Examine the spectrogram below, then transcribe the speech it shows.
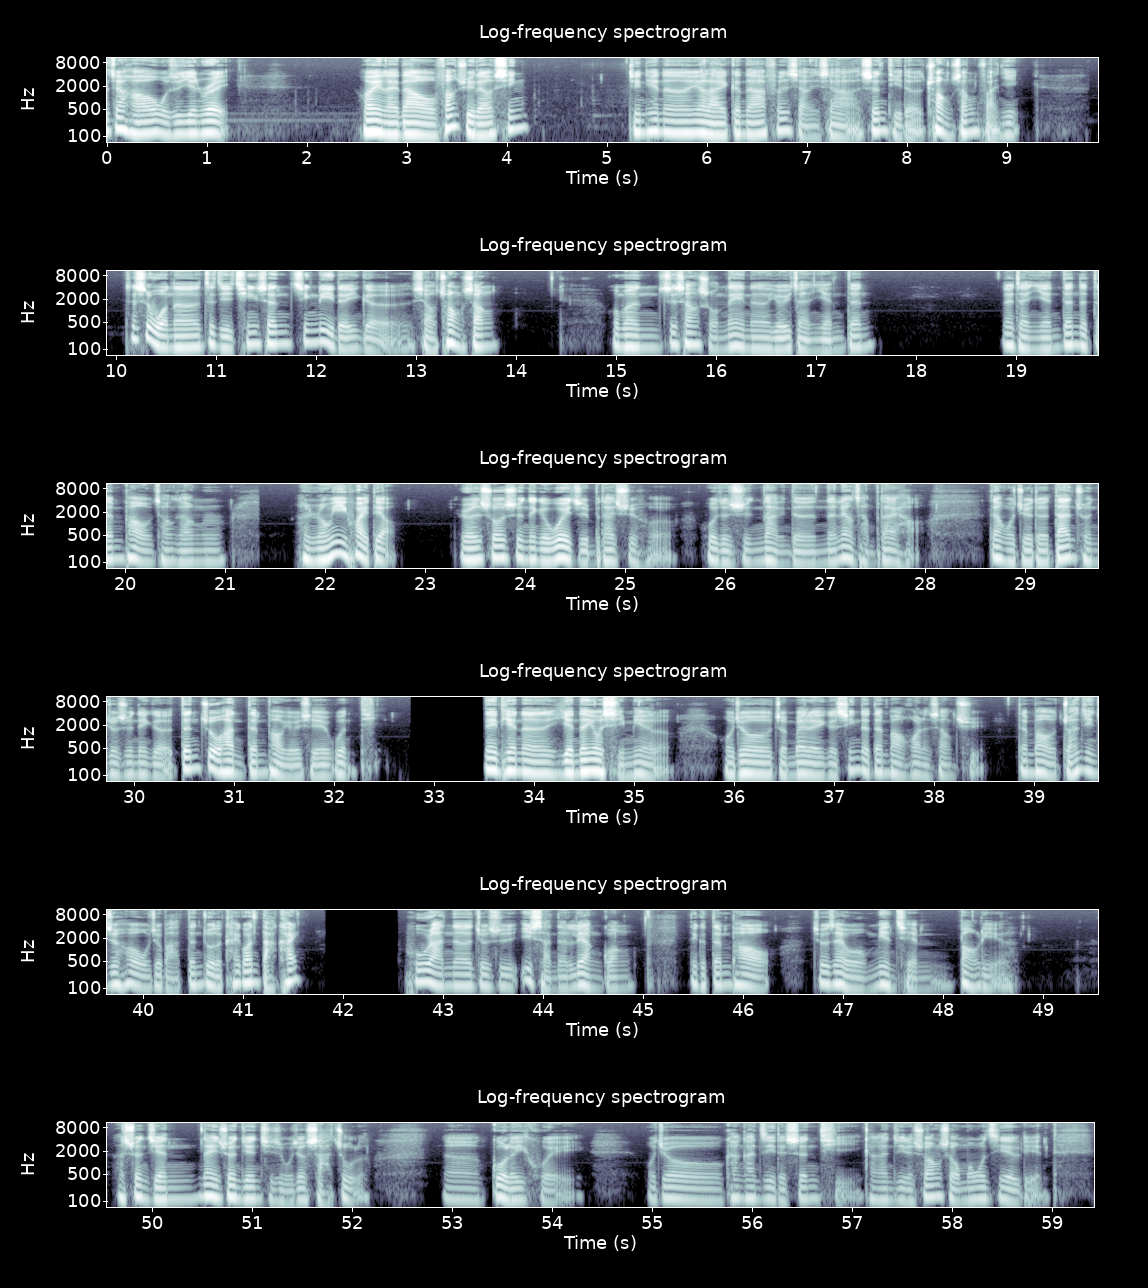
大家好，我是燕瑞，欢迎来到方学聊心。今天呢，要来跟大家分享一下身体的创伤反应。这是我呢自己亲身经历的一个小创伤。我们智商所内呢有一盏盐灯，那盏盐灯的灯泡常常很容易坏掉。有人说是那个位置不太适合，或者是那里的能量场不太好。但我觉得单纯就是那个灯座和灯泡有一些问题。那天呢，盐灯又熄灭了，我就准备了一个新的灯泡换了上去。灯泡转紧之后，我就把灯座的开关打开。忽然呢，就是一闪的亮光，那个灯泡就在我面前爆裂了。那瞬间，那一瞬间，其实我就傻住了。那过了一会。我就看看自己的身体，看看自己的双手，摸摸自己的脸，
